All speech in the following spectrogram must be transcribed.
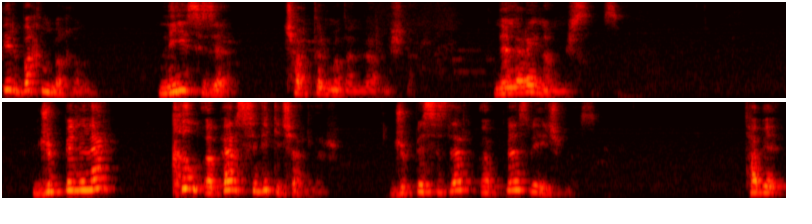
Bir bakın bakalım. Neyi size çaktırmadan vermişler? Nelere inanmışsınız? Cübbeliler kıl öper sidik içerler. Cübbesizler öpmez ve içmez. Tabi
